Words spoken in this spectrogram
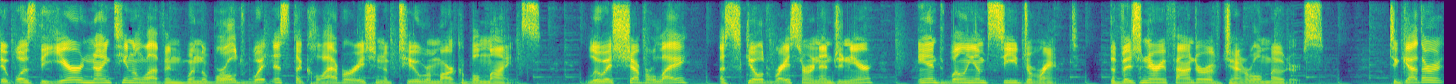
It was the year 1911 when the world witnessed the collaboration of two remarkable minds Louis Chevrolet, a skilled racer and engineer, and William C. Durant, the visionary founder of General Motors. Together,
